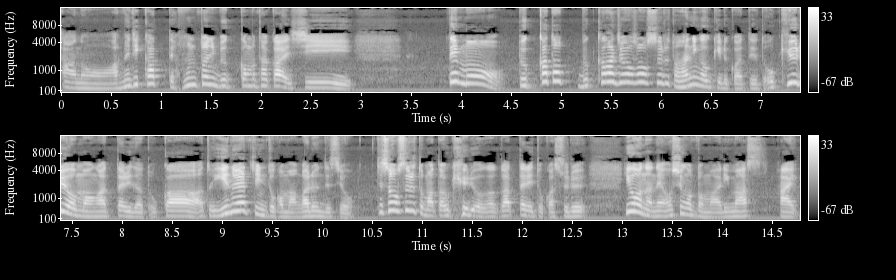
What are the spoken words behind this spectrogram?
あの、アメリカって本当に物価も高いし、でも、物価と、物価が上昇すると何が起きるかっていうと、お給料も上がったりだとか、あと家の家賃とかも上がるんですよ。で、そうするとまたお給料が上がったりとかするようなね、お仕事もあります。はい。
